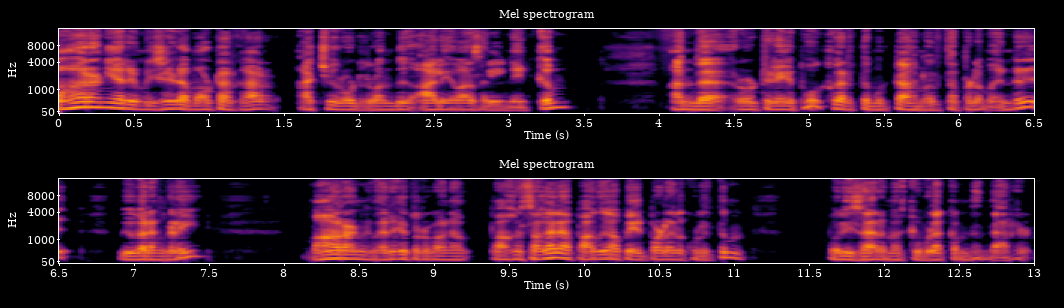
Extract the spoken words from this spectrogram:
மகாராணியாரின் விசேட மோட்டார் கார் ஆட்சி ரோட்டில் வந்து ஆலய வாசலில் நிற்கும். அந்த ரோட்டிலே போக்குவரத்து முட்டாக நிறுத்தப்படும் என்று விவரங்களை மகாராணி வருகை தொடர்பான பாக சகல பாதுகாப்பு ஏற்பாடுகள் குறித்தும் போலீசார் நமக்கு விளக்கம் தந்தார்கள்.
